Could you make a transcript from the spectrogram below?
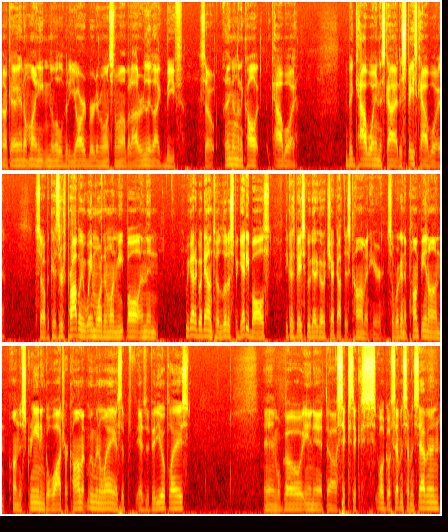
Okay, I don't mind eating a little bit of yardbird every once in a while, but I really like beef. So I think I'm going to call it cowboy the big cowboy in the sky, the space cowboy. So because there's probably way more than one meatball, and then we got to go down to a little spaghetti balls because basically we got to go check out this comet here. So we're going to pump in on on the screen and go watch our comet moving away as the as the video plays. And we'll go in at uh, six six. We'll go seven seven seven.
